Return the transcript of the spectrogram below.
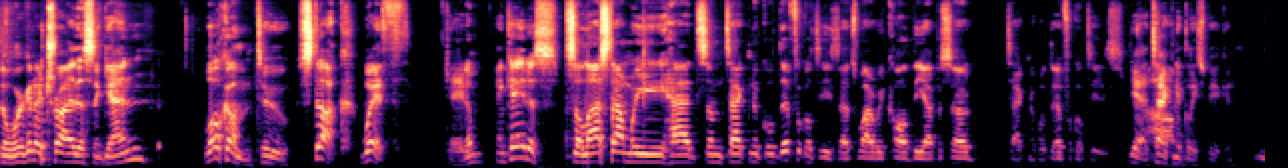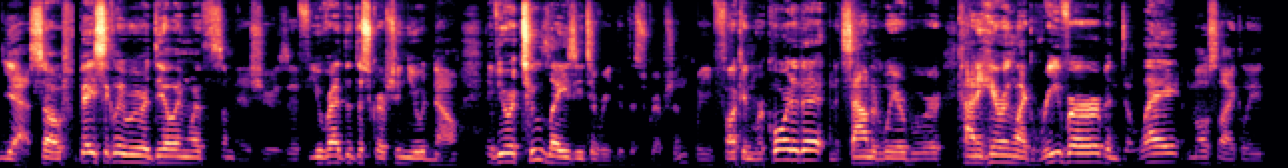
So we're gonna try this again. Welcome to Stuck with Kaydom. and Kaydas. So last time we had some technical difficulties. That's why we called the episode Technical Difficulties. Yeah, Um, technically speaking. yeah, so basically we were dealing with some issues. If you read the description, you would know. If you were too lazy to read the description, we fucking recorded it and it sounded weird. We were kind of hearing like reverb and delay. Most likely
